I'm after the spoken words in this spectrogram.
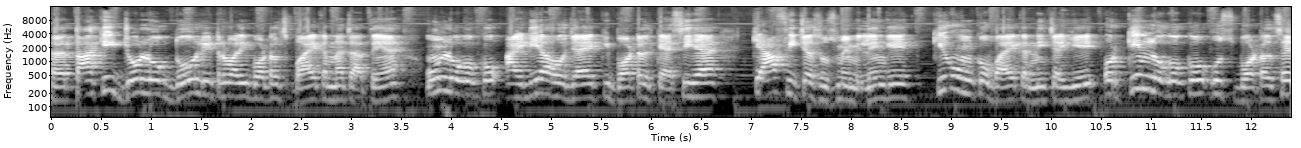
ताकि जो लोग दो लीटर वाली बॉटल्स बाय करना चाहते हैं, उन लोगों को आइडिया हो जाए कि बॉटल कैसी है, क्या फीचर्स उसमें मिलेंगे, क्यों उनको बाय करनी चाहिए और किन लोगों को उस बॉटल से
